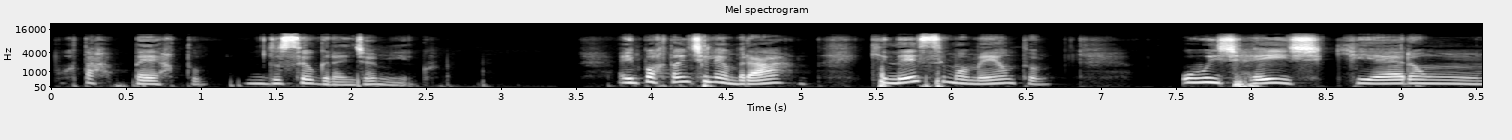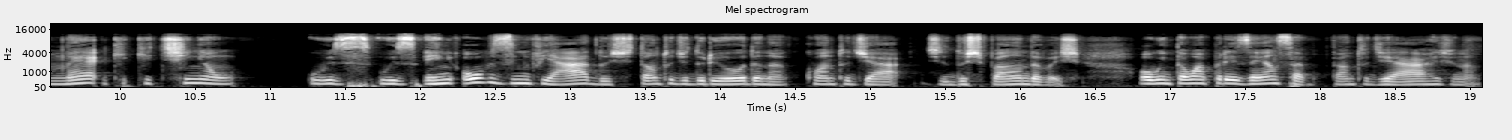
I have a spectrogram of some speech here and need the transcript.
por estar perto do seu grande amigo. É importante lembrar que nesse momento os reis que eram, né, que, que tinham os, os, em, ou os enviados, tanto de Duryodhana quanto de, de, dos Pandavas, ou então a presença tanto de Arjuna,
